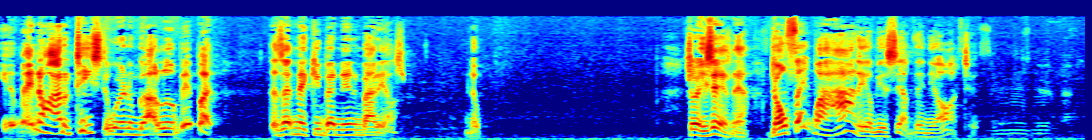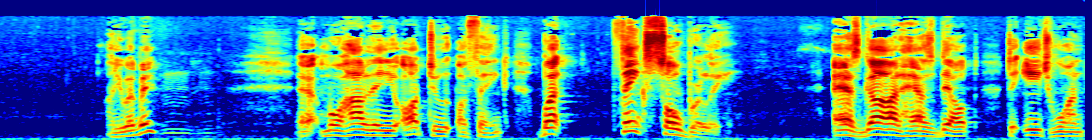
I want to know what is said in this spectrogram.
You may know how to teach the Word of God a little bit, but does that make you better than anybody else? Nope. So he says now, don't think more highly of yourself than you ought to. Are you with me? Mm-hmm. Uh, more highly than you ought to or think, but think soberly, as God has dealt to each one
